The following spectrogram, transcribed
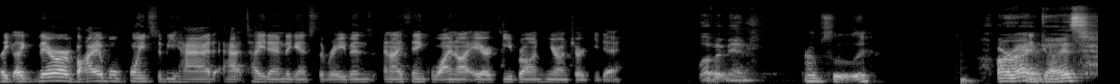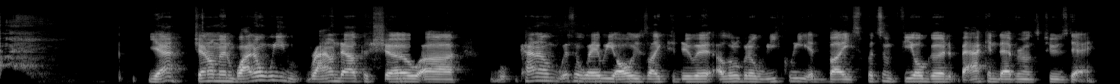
like like there are viable points to be had at tight end against the Ravens, and I think why not Eric Ebron here on Turkey Day? Love it, man. Absolutely. All right, guys. Yeah, gentlemen, why don't we round out the show uh, kind of with a way we always like to do it, a little bit of weekly advice, put some feel good back into everyone's Tuesday.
